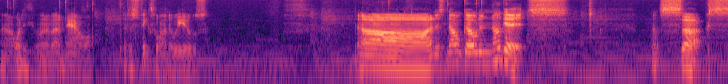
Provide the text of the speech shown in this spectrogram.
Oh, what is he on about now? I just fixed one of the wheels. Oh, and there's no golden nuggets. That sucks.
